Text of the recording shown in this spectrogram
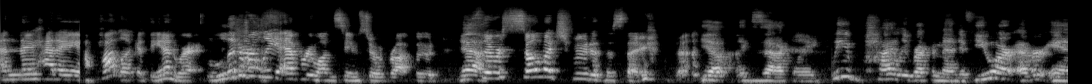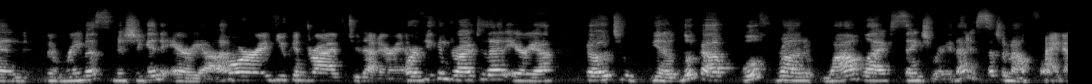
And they had a, a potluck at the end where literally everyone seems to have brought food. Yeah. There was so much food at this thing. yep, exactly. We highly recommend if you are ever in the Remus, Michigan area, or if you can drive to that area. or if you can drive to that area, go to, you know, look up Wolf Run Wildlife Sanctuary. That is such a mouthful. I know.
